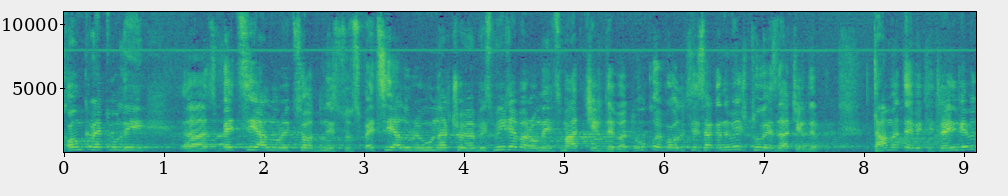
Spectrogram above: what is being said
კონკრეტული სპეციალური ცოდნის თუ სპეციალური უნარჩვევების მიღება, რომელიც მათ ჭირდება. თუ უკვე პოლიციის აკადემიაში თუ ეს დაჭირდება. დამატებითი ტრენინგები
